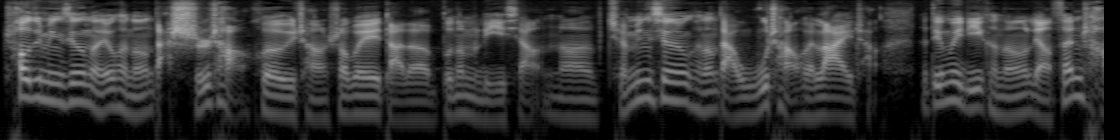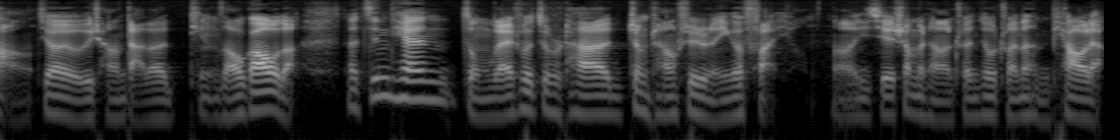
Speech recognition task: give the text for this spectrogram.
超级明星呢，有可能打十场会有一场稍微打得不那么理想。那全明星有可能打五场会拉一场。那丁威迪可能两三场就要有一场打得挺糟糕的。那今天总的来说就是他正常水准的一个反应。啊，一些上半场传球传得很漂亮，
